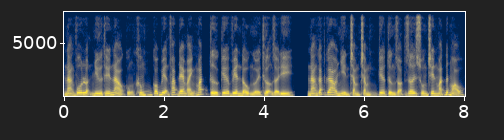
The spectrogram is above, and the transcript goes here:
nàng vô luận như thế nào cũng không có biện pháp đem ánh mắt từ kia viên đầu người thượng rời đi, nàng gắt gao nhìn chằm chằm kia từng giọt rơi xuống trên mặt đất máu,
